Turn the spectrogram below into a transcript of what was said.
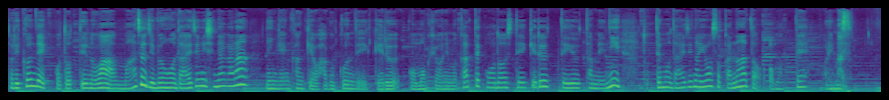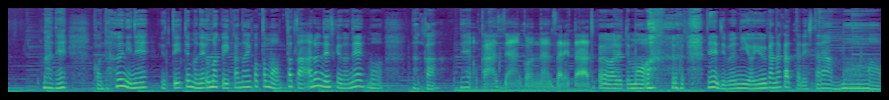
取り組んでいくことっていうのはまず自分を大事にしながら人間関係を育んでいけるこう目標に向かって行動していけるっていうためにとっても大事な要素かなと思っております。まあねこんな風にね言っていてもねうまくいかないことも多々あるんですけどねもうなんかね、お母さんこんなんされたとか言われても ね、自分に余裕がなかったりしたらもう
